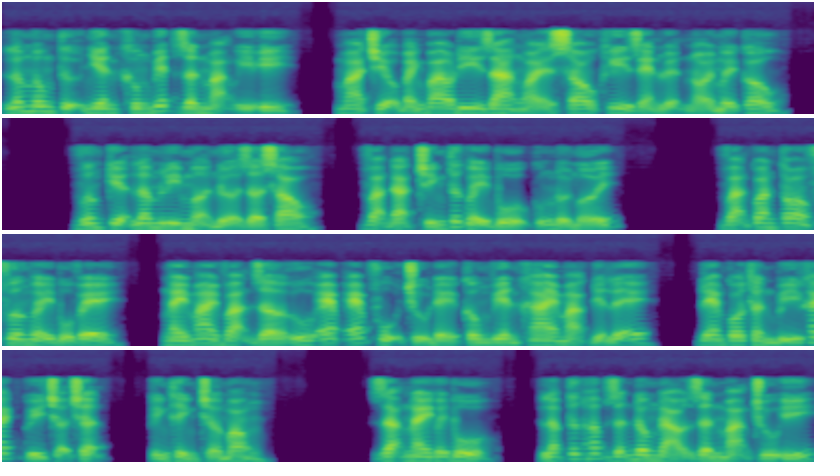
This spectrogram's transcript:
Lâm mông tự nhiên không biết dân mạng ý y, mà triệu bánh bao đi ra ngoài sau khi rèn luyện nói mấy câu. Vương kiện lâm ly mở nửa giờ sau, vạn đạt chính thức bảy bổ cũng đổi mới vạn quan to phương bảy bổ về, ngày mai vạn giờ uff phụ chủ đề công viên khai mạc điện lễ đem có thần bí khách quý trợ trận kính thỉnh chờ mong. Dạng này với bù lập tức hấp dẫn đông đảo dân mạng chú ý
